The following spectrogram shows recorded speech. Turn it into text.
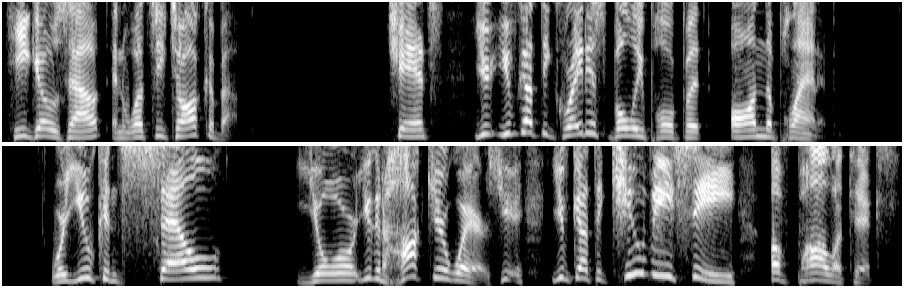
he goes out and what's he talk about? Chance, you, you've got the greatest bully pulpit on the planet where you can sell your, you can hawk your wares. You, you've got the QVC of politics.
